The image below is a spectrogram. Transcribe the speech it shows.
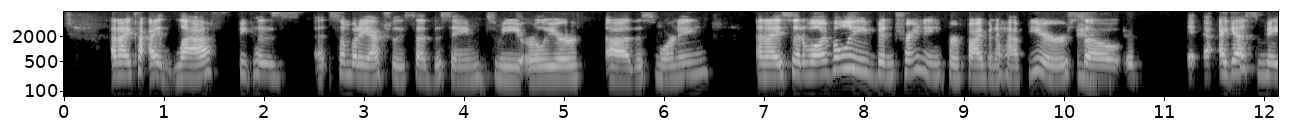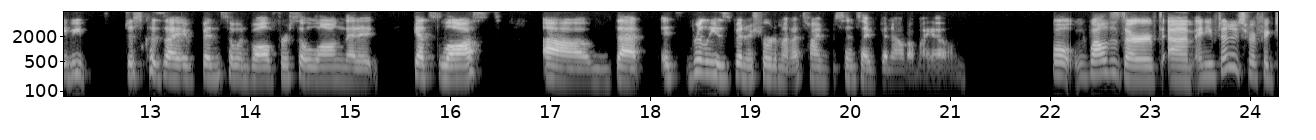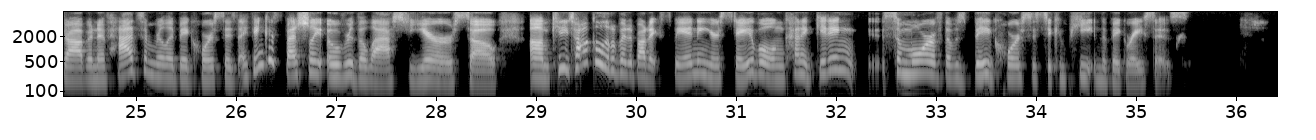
and I I laugh because uh, somebody actually said the same to me earlier uh, this morning, and I said, "Well, I've only been training for five and a half years, so it, it, I guess maybe just because I've been so involved for so long that it gets lost. Um, that it really has been a short amount of time since I've been out on my own." Well, well deserved. Um, and you've done a terrific job and have had some really big horses, I think, especially over the last year or so. Um, can you talk a little bit about expanding your stable and kind of getting some more of those big horses to compete in the big races?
